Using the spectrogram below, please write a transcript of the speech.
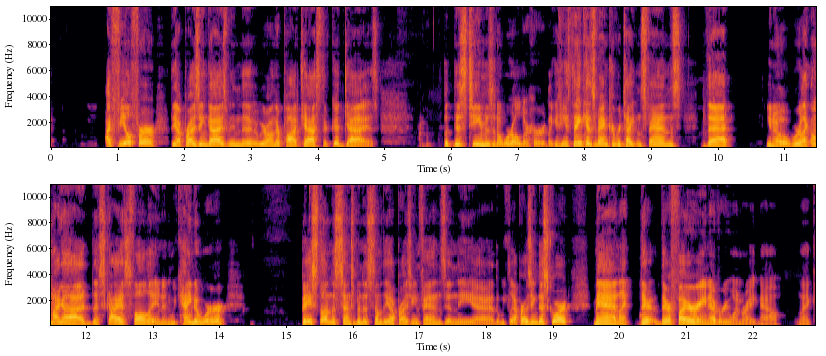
I feel for the uprising guys. I mean, the, we were on their podcast; they're good guys, but this team is in a world of hurt. Like, if you think as Vancouver Titans fans that you know we're like, oh my god, the sky is falling, and we kind of were. Based on the sentiment of some of the uprising fans in the uh, the weekly uprising Discord, man, like they're they're firing everyone right now. Like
